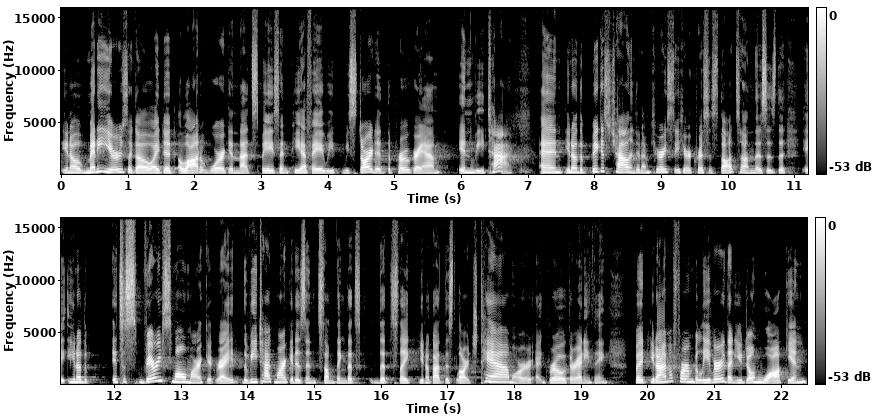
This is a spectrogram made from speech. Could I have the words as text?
you know, many years ago, I did a lot of work in that space, and PFA, we, we started the program in VTAC. And, you know, the biggest challenge, and I'm curious to hear Chris's thoughts on this, is the, it, you know, the, it's a very small market, right? The VTAC market isn't something that's that's like you know got this large TAM or uh, growth or anything. But you know, I'm a firm believer that you don't walk in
